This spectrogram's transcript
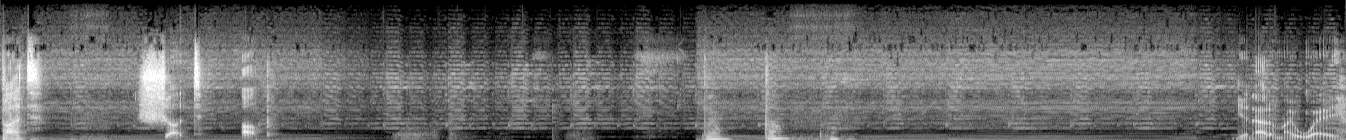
But... Shut up. Boom, boom, boom. Get out of my way.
